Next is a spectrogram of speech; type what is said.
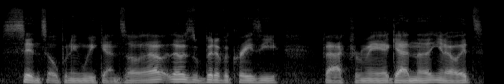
since opening weekend. So that, that was a bit of a crazy fact for me. Again, the you know it's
